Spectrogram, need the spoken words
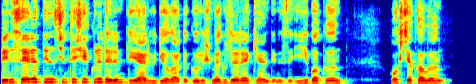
Beni seyrettiğiniz için teşekkür ederim. Diğer videolarda görüşmek üzere. Kendinize iyi bakın. Hoşça kalın.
